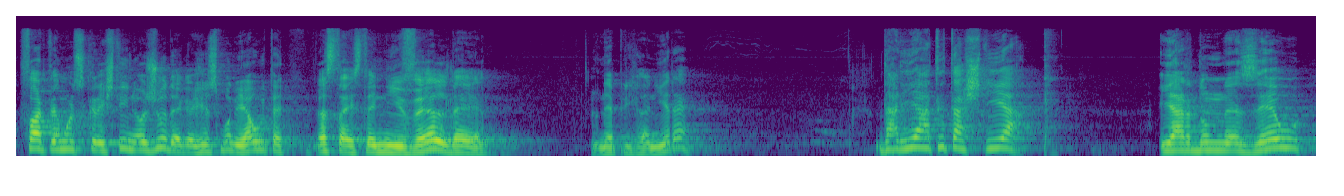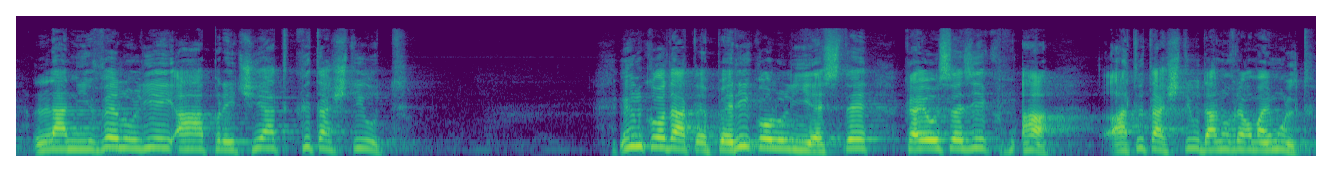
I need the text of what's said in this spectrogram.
Foarte mulți creștini o judecă și spun, ia uite, ăsta este nivel de neprihănire. Dar ea atâta știa. Iar Dumnezeu, la nivelul ei, a apreciat cât a știut. Încă o dată, pericolul este ca eu să zic, a, atâta știu, dar nu vreau mai mult.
